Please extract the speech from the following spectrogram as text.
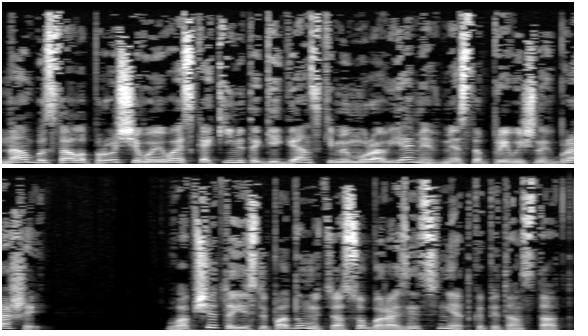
нам бы стало проще воевать с какими-то гигантскими муравьями вместо привычных брашей. Вообще-то, если подумать, особой разницы нет, капитан Стат.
